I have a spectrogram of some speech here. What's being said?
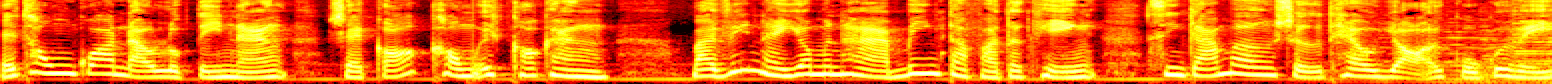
để thông qua đạo luật tị nạn sẽ có không ít khó khăn. Bài viết này do Minh Hà biên tập và thực hiện. Xin cảm ơn sự theo dõi của quý vị.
